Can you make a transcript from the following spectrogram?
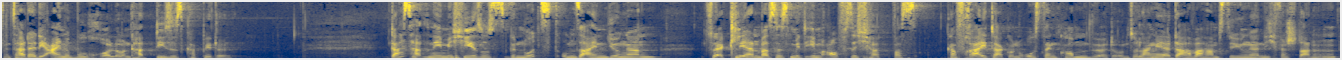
Jetzt hat er die eine Buchrolle und hat dieses Kapitel. Das hat nämlich Jesus genutzt, um seinen Jüngern zu erklären, was es mit ihm auf sich hat, was Karfreitag und Ostern kommen würde. Und solange er da war, haben es die Jünger nicht verstanden,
